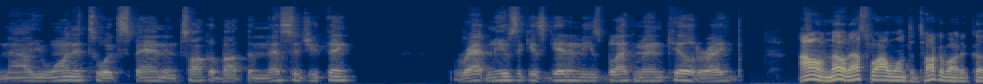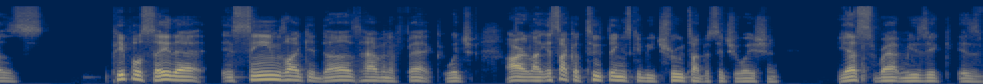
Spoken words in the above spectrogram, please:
Now you wanted to expand and talk about the message you think rap music is getting these black men killed, right? I don't know. That's why I want to talk about it because people say that it seems like it does have an effect, which are like it's like a two things could be true type of situation yes, rap music is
